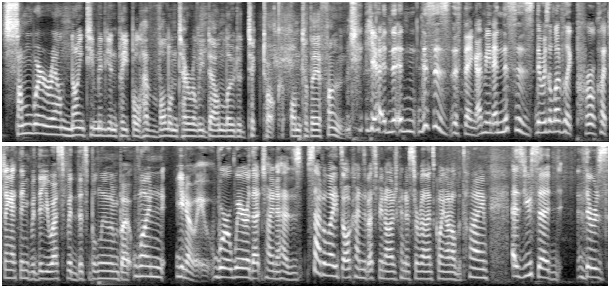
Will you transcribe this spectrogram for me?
somewhere around 90 million people have voluntarily downloaded TikTok onto their phones. Yeah, and, and, this is the thing. I mean, and this is, there was a lot of like pearl clutching, I think, with the US with this balloon, but one, you know, we're aware that China has satellites, all kinds of espionage kind of surveillance going on all the time. As you said, there's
